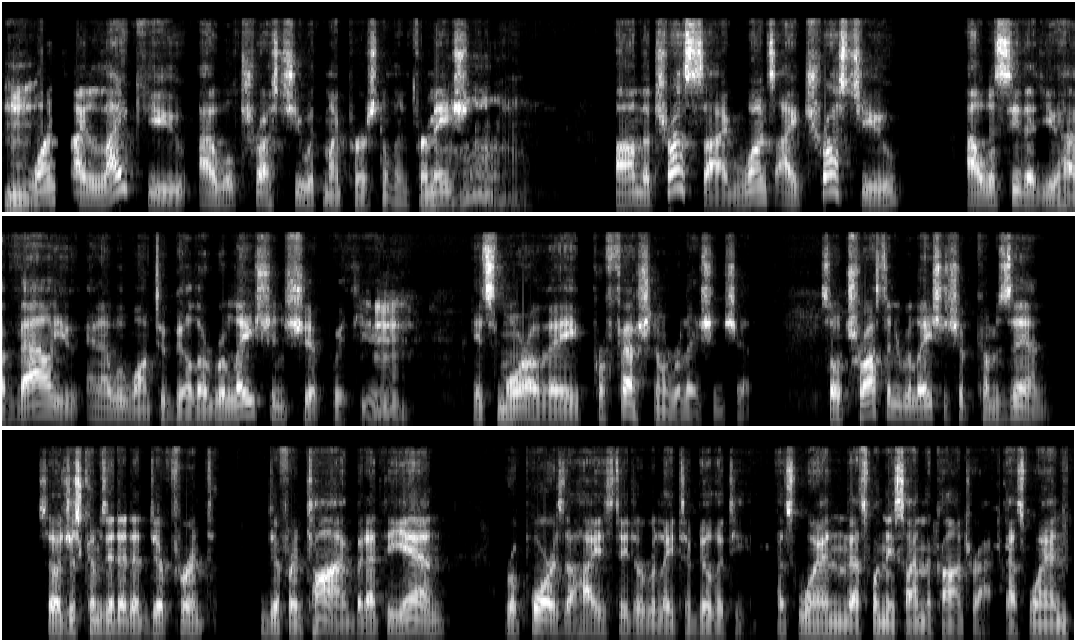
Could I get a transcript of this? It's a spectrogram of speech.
Hmm. Once I like you, I will trust you with my personal information. Oh. On the trust side, once I trust you, I will see that you have value and I will want to build a relationship with you. Mm. It's more of a professional relationship. So trust and relationship comes in. So it just comes in at a different different time, but at the end, rapport is the highest state of relatability. That's when that's when they sign the contract. That's when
